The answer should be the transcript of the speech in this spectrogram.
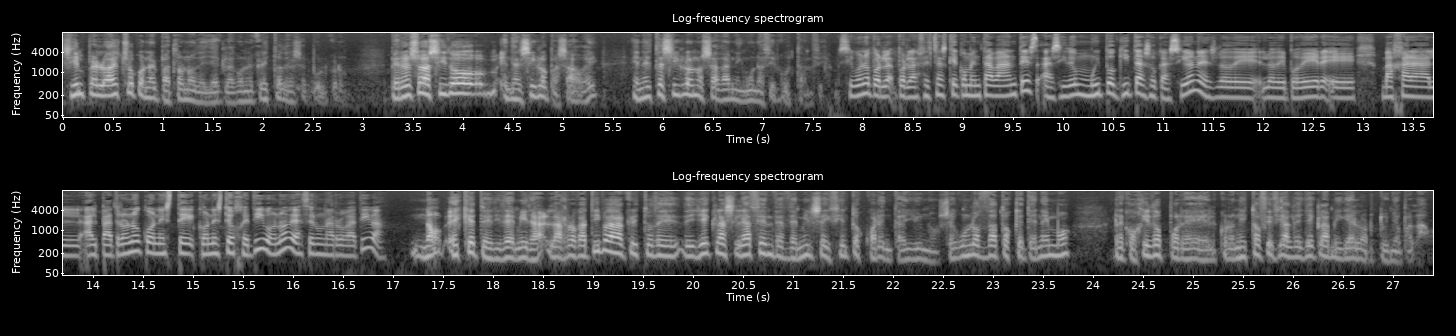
siempre lo ha hecho con el patrono de Yecla, con el Cristo del Sepulcro. Pero eso ha sido en el siglo pasado, ¿eh? En este siglo no se ha dado ninguna circunstancia. Sí, bueno, por, las fechas que comentaba antes, ha sido muy poquitas ocasiones lo de, lo de poder eh, bajar al, patrono con este, con este objetivo, ¿no? De hacer una rogativa. No, es que te diré, mira, las rogativas al Cristo de, Yecla se le hacen desde 1641, según los datos que tenemos recogidos por el cronista oficial de Yecla, Miguel Ortuño Palau.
